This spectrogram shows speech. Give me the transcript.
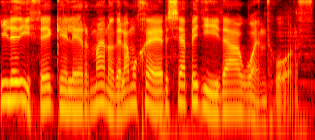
y le dice que el hermano de la mujer se apellida Wentworth.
